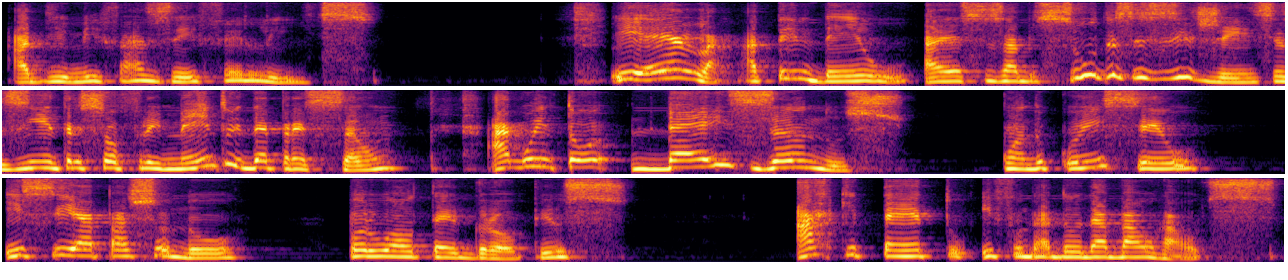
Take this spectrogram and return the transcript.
a de me fazer feliz. E ela atendeu a essas absurdas exigências e entre sofrimento e depressão, aguentou 10 anos quando conheceu e se apaixonou por Walter Gropius, arquiteto e fundador da Bauhaus.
